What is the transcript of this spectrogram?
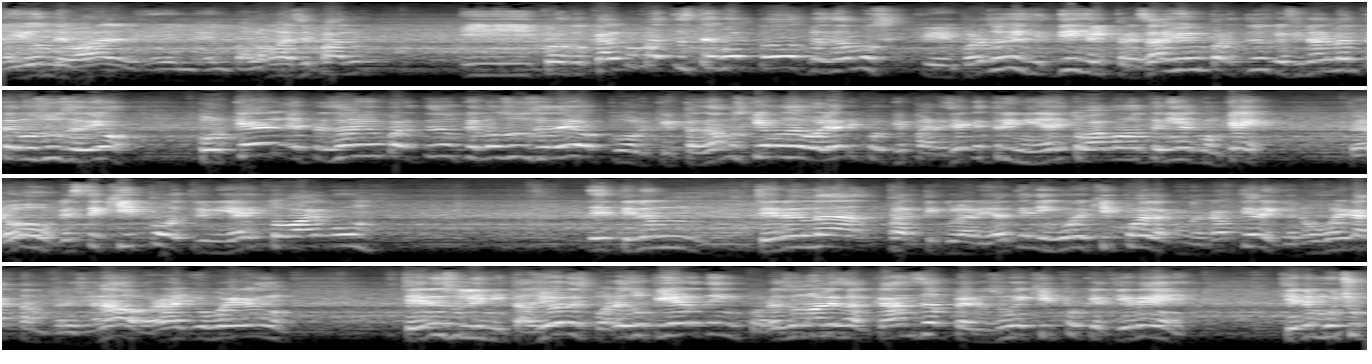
ahí donde va el, el- el balón a ese palo. Y cuando Calvo mata este gol, todos pensamos que, por eso dije, el presagio de un partido que finalmente no sucedió. ¿Por qué el presagio de un partido que no sucedió? Porque pensamos que íbamos a golear y porque parecía que Trinidad y Tobago no tenía con qué. Pero ojo, que este equipo de Trinidad y Tobago eh, tiene, tiene una particularidad que ningún equipo de la CONCACAF tiene, que no juega tan presionado, ¿verdad? Ellos juegan, tienen sus limitaciones, por eso pierden, por eso no les alcanza, pero es un equipo que tiene, tiene mucho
